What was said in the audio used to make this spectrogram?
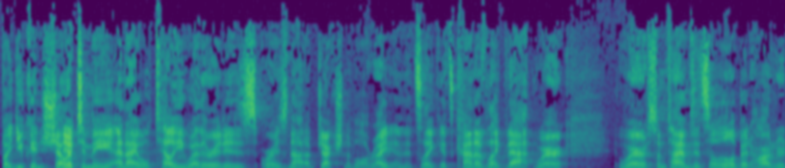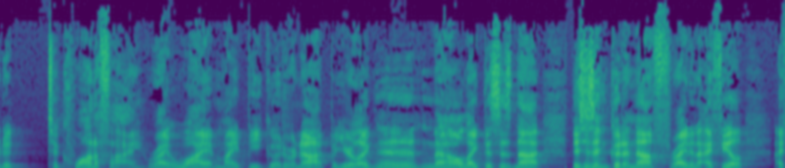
but you can show Yep. it to me, and I will tell you whether it is or is not objectionable, right? And it's like it's kind of like that where where sometimes it's a little bit harder to to quantify right why it might be good or not but you're like eh, no like this is not this isn't good enough right and i feel I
